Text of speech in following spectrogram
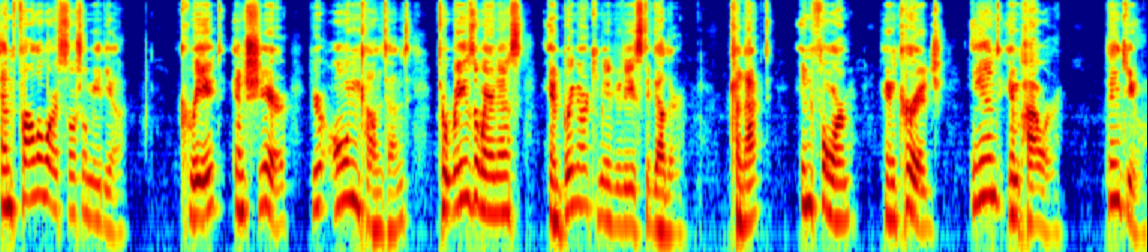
and follow our social media. Create and share your own content to raise awareness and bring our communities together. Connect, inform, encourage, and empower. Thank you.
